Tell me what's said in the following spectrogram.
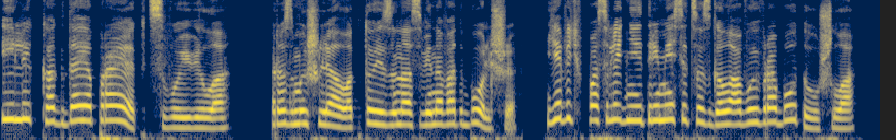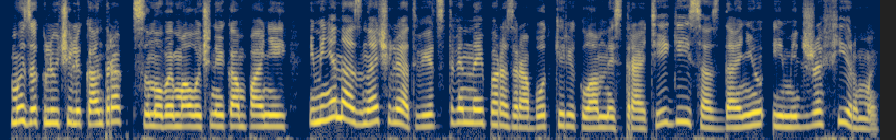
или когда я проект свой вела. Размышляла, кто из нас виноват больше. Я ведь в последние три месяца с головой в работу ушла. Мы заключили контракт с новой молочной компанией, и меня назначили ответственной по разработке рекламной стратегии и созданию имиджа фирмы.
